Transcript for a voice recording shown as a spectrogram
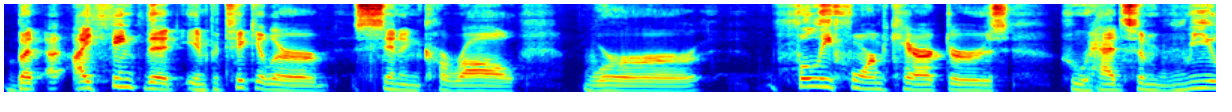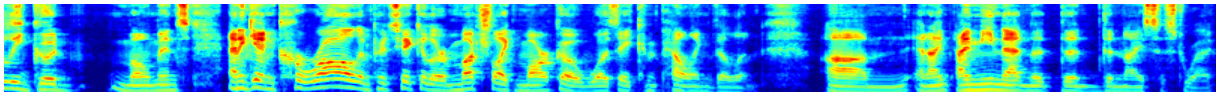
But I- think that in particular, Cyn and Karal were fully formed characters who had some really good moments. And again, Karal in particular, much like Marco, was a compelling villain. Um, and I, I mean that in the, the, the nicest way.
